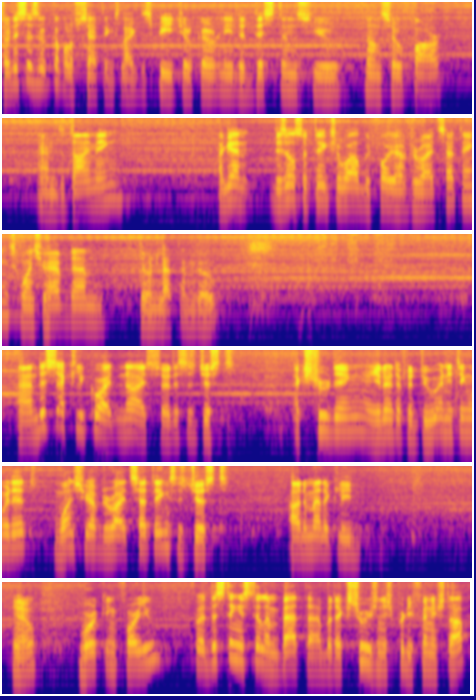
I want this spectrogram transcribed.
so this is a couple of settings like the speed you're currently, the distance you've done so far and the timing. Again, this also takes a while before you have the right settings. Once you have them, don't let them go. And this is actually quite nice. So this is just extruding and you don't have to do anything with it. Once you have the right settings, it's just automatically, you know, working for you. But this thing is still in beta, but extrusion is pretty finished up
